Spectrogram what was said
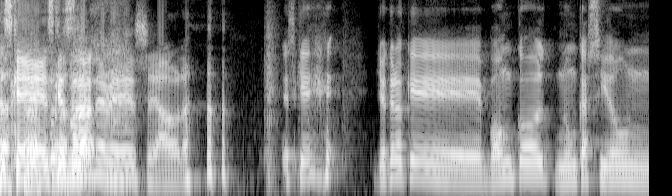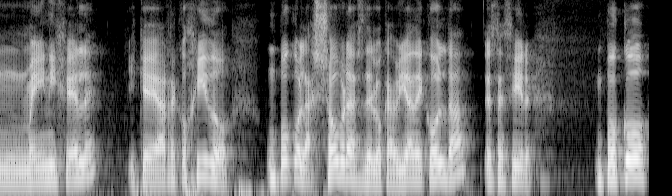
es que, es que es la- NBS ahora. Es que yo creo que Boncolt nunca ha sido un main IGL y que ha recogido un poco las sobras de lo que había de Colda, es decir, un poco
